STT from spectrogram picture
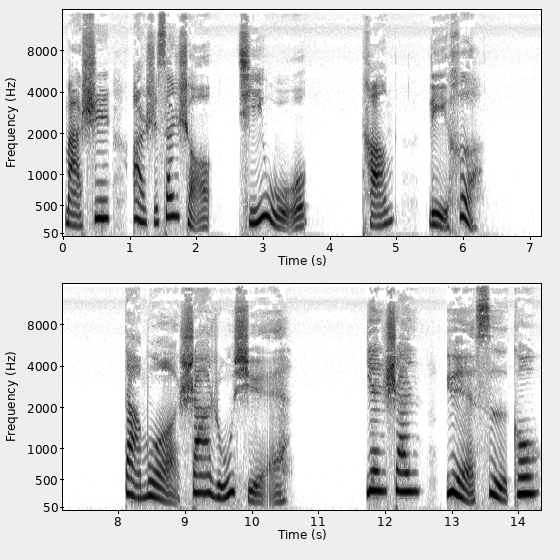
马诗二十三首其五，唐。李贺。大漠沙如雪，燕山月似钩。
